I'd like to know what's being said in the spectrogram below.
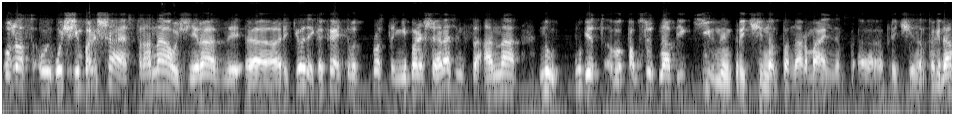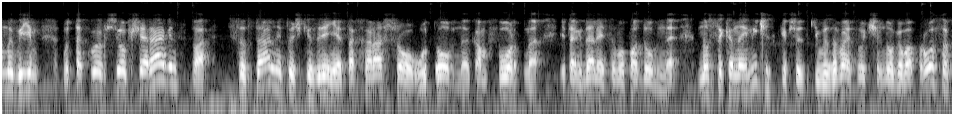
у нас очень большая страна, очень разные э, регионы, какая-то вот просто небольшая разница, она, ну, будет по абсолютно объективным причинам, по нормальным э, причинам. Когда мы видим вот такое всеобщее равенство, с социальной точки зрения это хорошо, удобно, комфортно и так далее и тому подобное. Но с экономической все-таки вызывает очень много вопросов.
